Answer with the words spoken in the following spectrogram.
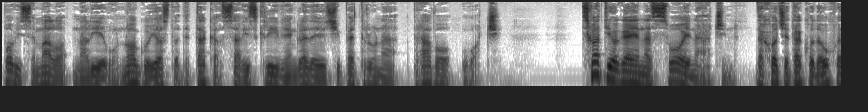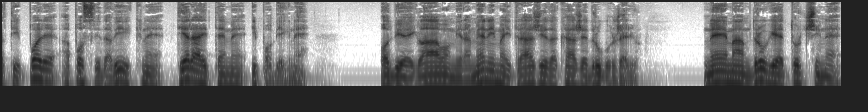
povi se malo na lijevu nogu i ostade takav sav iskrivljen gledajući Petruna pravo u oči. Shvatio ga je na svoj način, da hoće tako da uhvati polje, a poslije da vikne, tjerajte me i pobjegne. Odbio je glavom i ramenima i tražio da kaže drugu želju. Nemam druge Turčine,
